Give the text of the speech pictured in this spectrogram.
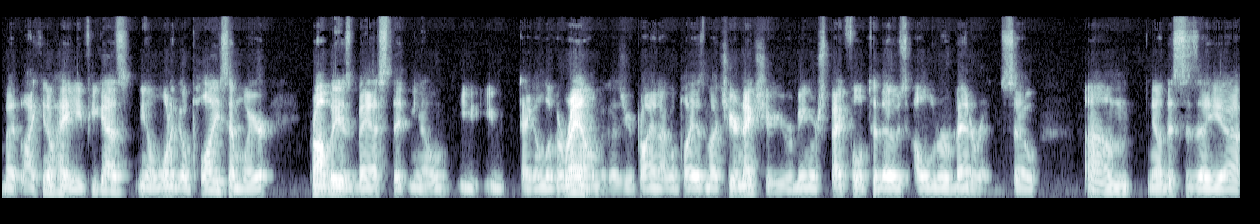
But like, you know, hey, if you guys, you know, want to go play somewhere, probably is best that, you know, you, you take a look around because you're probably not going to play as much here next year. You're being respectful to those older veterans. So, um, you know, this is a, uh,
